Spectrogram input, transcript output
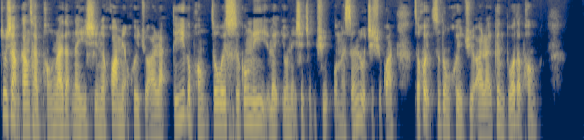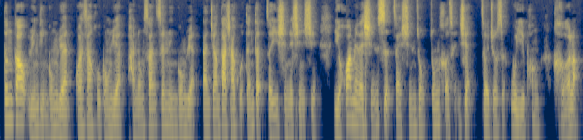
就像刚才蓬莱的那一系列画面汇聚而来，第一个蓬周围十公里以内有哪些景区？我们深入继续观，则会自动汇聚而来更多的蓬。登高云顶公园、关山湖公园、盘龙山森林公园、南江大峡谷等等这一系列信息，以画面的形式在心中综合呈现，这就是物一棚合了。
